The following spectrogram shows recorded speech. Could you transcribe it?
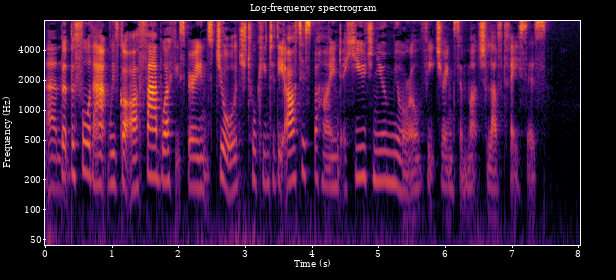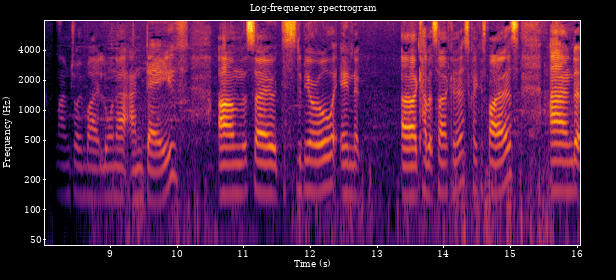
Um, but before that, we've got our fab work experience, George, talking to the artist behind a huge new mural featuring some much loved faces. I'm joined by Lorna and Dave. Um, so, this is the mural in uh, Cabot Circus, Quakers Friars. And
